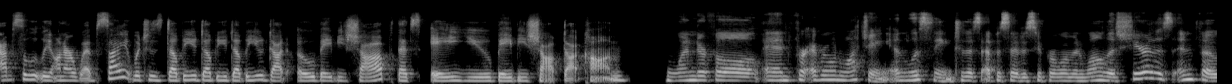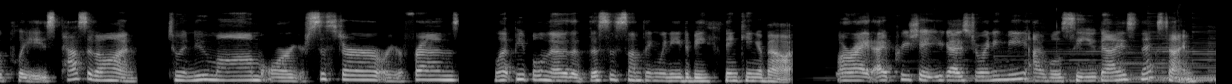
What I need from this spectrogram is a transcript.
Absolutely on our website, which is www.aubabyshop. That's aubabyshop.com. Wonderful. And for everyone watching and listening to this episode of Superwoman Wellness, share this info, please. Pass it on to a new mom or your sister or your friends. Let people know that this is something we need to be thinking about. All right. I appreciate you guys joining me. I will see you guys next time.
